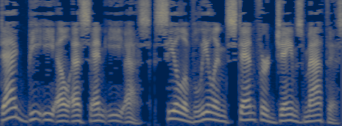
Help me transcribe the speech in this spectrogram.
DAG BELSNES Seal of Leland Stanford James Mathis.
